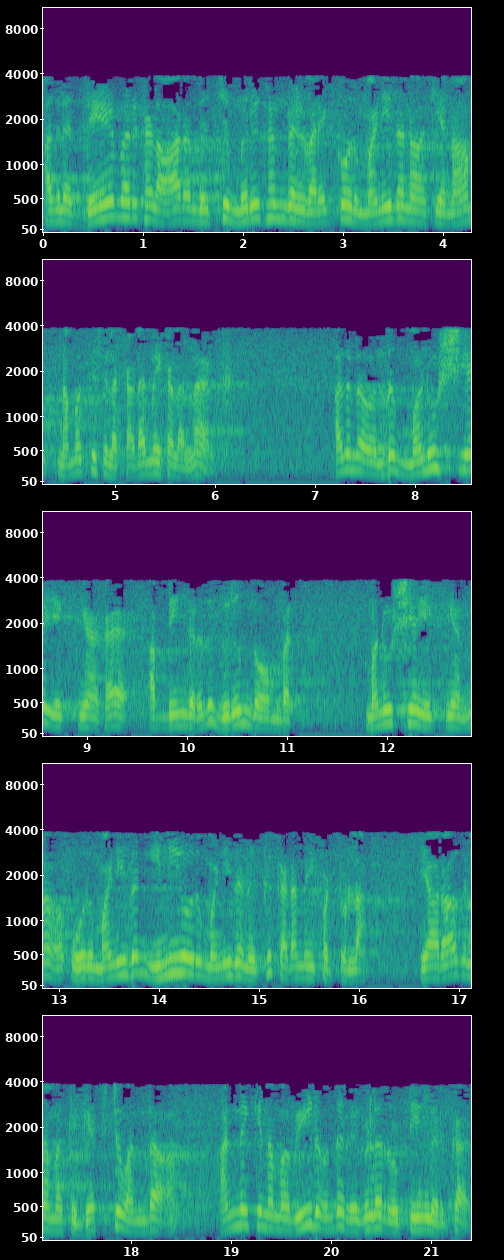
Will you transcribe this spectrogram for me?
அதுல தேவர்கள் ஆரம்பிச்சு மிருகங்கள் வரைக்கும் ஒரு மனிதனாகிய நாம் நமக்கு சில கடமைகள் எல்லாம் இருக்கு. அதுல வந்து மனுஷ்ய யஜ்யக அப்படிங்கறது விருந்தோம்பல். மனுஷ்ய யஜ்யன்னா ஒரு மனிதன் இனி ஒரு மனிதனுக்கு கடமைப்பட்டுள்ளான். யாராவது நமக்கு கெஸ்ட் வந்தா அன்னைக்கு நம்ம வீடு வந்து ரெகுலர் ரொட்டீன்ல இருக்காது.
